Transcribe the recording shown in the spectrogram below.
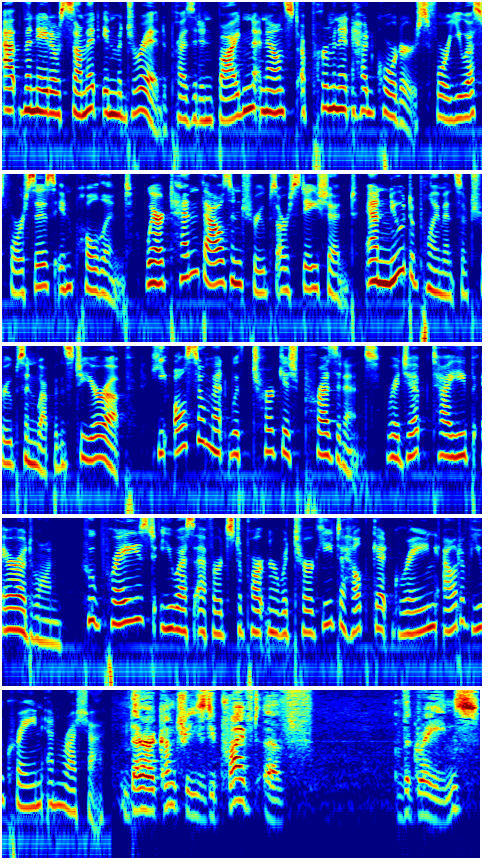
At the NATO summit in Madrid, President Biden announced a permanent headquarters for U.S. forces in Poland, where 10,000 troops are stationed, and new deployments of troops and weapons to Europe. He also met with Turkish President Recep Tayyip Erdogan, who praised U.S. efforts to partner with Turkey to help get grain out of Ukraine and Russia. There are countries deprived of the grains,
